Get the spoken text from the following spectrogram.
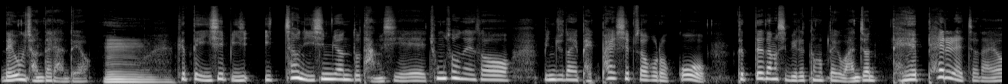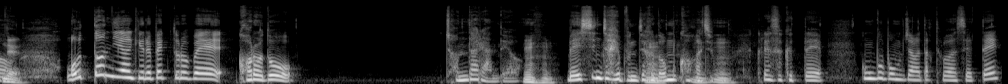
내용이 전달이 안 돼요. 음. 그때 22, 2020년도 당시에 총선에서 민주당이 180석을 얻고 그때 당시 미래통합당이 완전 대패를 했잖아요. 네. 어떤 이야기를 백드롭에 걸어도 전달이 안 돼요. 음흠. 메신저의 문제가 음, 너무 커가지고. 음, 음. 그래서 그때 홍보본부장을 딱 들어왔을 때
